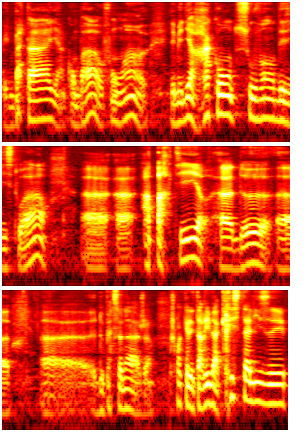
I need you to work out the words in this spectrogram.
une bataille, un combat. Au fond, hein, les médias racontent souvent des histoires à partir euh, de, de, personnages. Je crois qu'elle est arrivée à cristalliser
